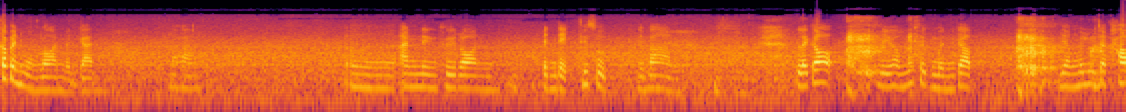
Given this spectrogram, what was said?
ก็เป็นห่วงรอนเหมือนกันนะคะเอออันหนึ่งคือรอนเป็นเด็กที่สุดในบ้าน แล้วก็มีความรู้สึกเหมือนกับ ยังไม่รู้จะเข้า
